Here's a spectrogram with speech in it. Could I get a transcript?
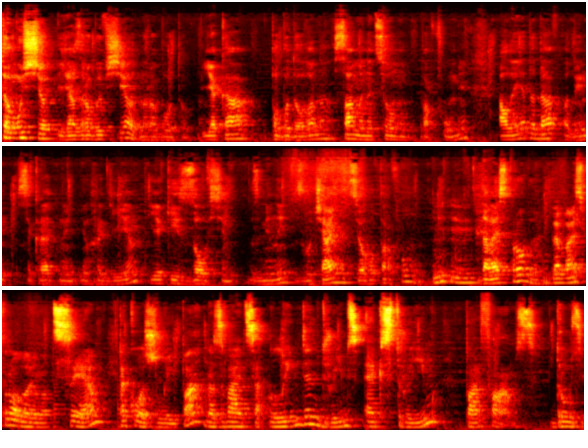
Тому що я зробив ще одну роботу, яка побудована саме на цьому парфумі, але я додав один секретний інгредієнт, який зовсім змінив звучання цього парфуму. Угу. Давай спробуємо. Давай спробуємо. Це також липа, називається Linden Dreams Extreme Parfums. Друзі,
